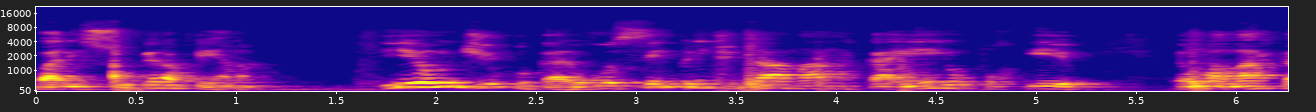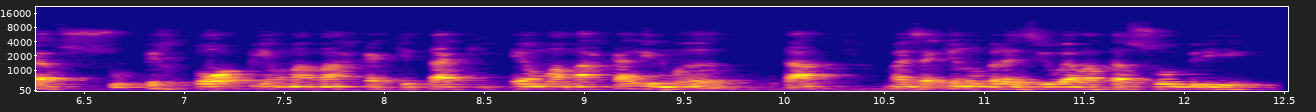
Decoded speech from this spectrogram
Vale super a pena. E eu indico, cara, eu vou sempre indicar a marca Enel porque é uma marca super top, é uma marca que tá aqui, é uma marca alemã, tá? Mas aqui no Brasil ela tá sobre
